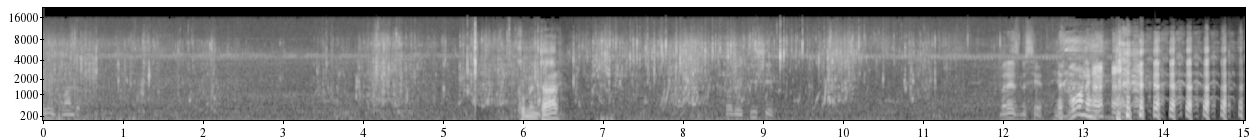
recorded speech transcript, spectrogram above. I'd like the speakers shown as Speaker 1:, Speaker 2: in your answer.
Speaker 1: Schönen Kommando. Komentar?
Speaker 2: Prvi vtisi. Brez besed.
Speaker 3: Je bo ne?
